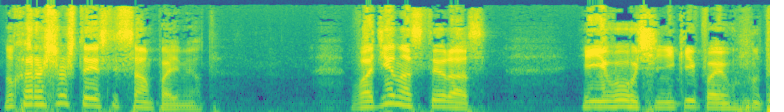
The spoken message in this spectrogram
Но хорошо, что если сам поймет. В одиннадцатый раз и его ученики поймут.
